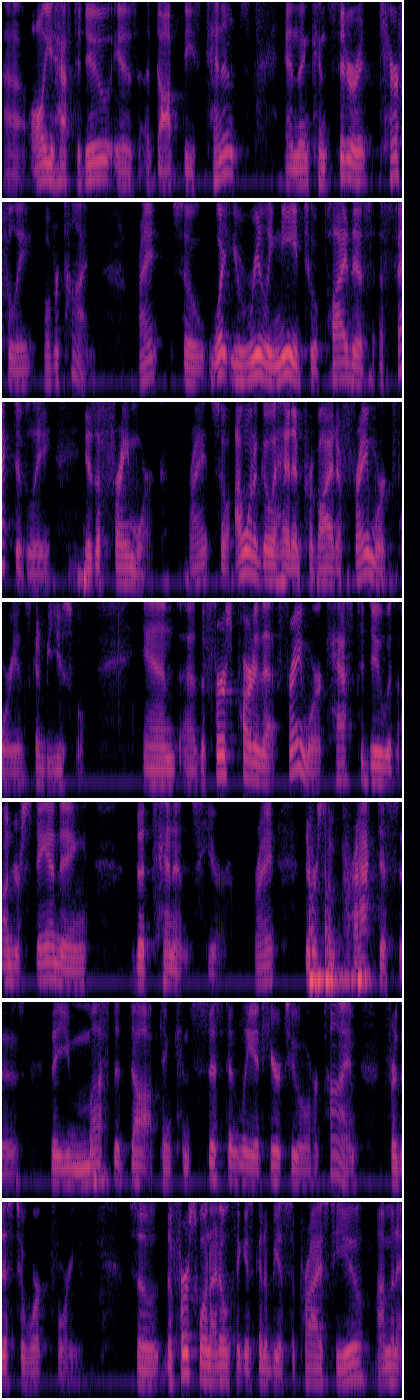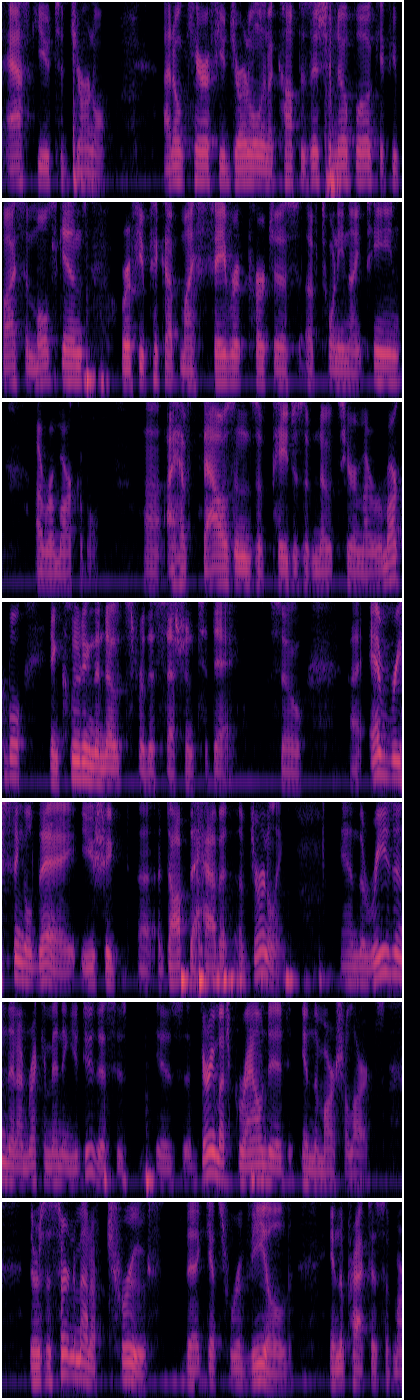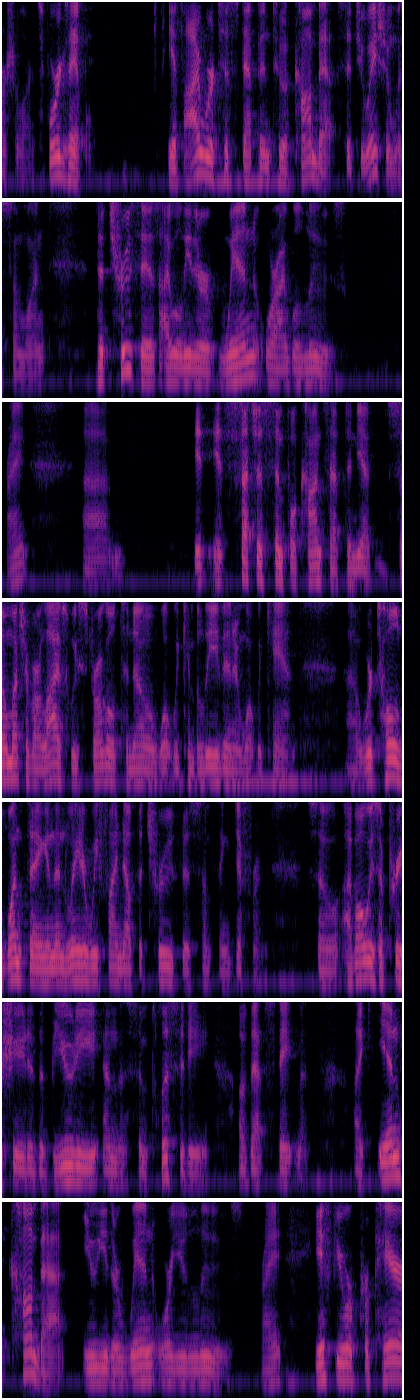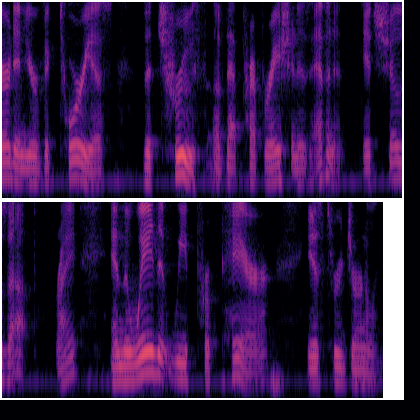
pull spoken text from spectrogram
Uh, all you have to do is adopt these tenets and then consider it carefully over time right? So what you really need to apply this effectively is a framework, right? So I want to go ahead and provide a framework for you that's going to be useful. And uh, the first part of that framework has to do with understanding the tenants here, right? There are some practices that you must adopt and consistently adhere to over time for this to work for you. So the first one I don't think is going to be a surprise to you. I'm going to ask you to journal. I don't care if you journal in a composition notebook, if you buy some moleskins, or if you pick up my favorite purchase of 2019, a Remarkable. Uh, I have thousands of pages of notes here in my Remarkable, including the notes for this session today. So uh, every single day, you should uh, adopt the habit of journaling. And the reason that I'm recommending you do this is, is very much grounded in the martial arts. There's a certain amount of truth that gets revealed in the practice of martial arts. For example, if I were to step into a combat situation with someone, the truth is I will either win or I will lose, right? Um, it, it's such a simple concept, and yet so much of our lives we struggle to know what we can believe in and what we can. Uh, we're told one thing, and then later we find out the truth is something different. So I've always appreciated the beauty and the simplicity of that statement. Like in combat, you either win or you lose, right? If you're prepared and you're victorious, the truth of that preparation is evident. It shows up, right? And the way that we prepare is through journaling.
